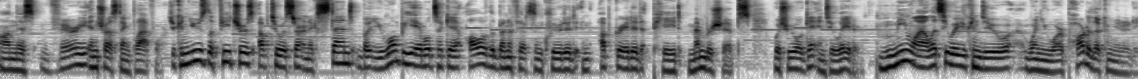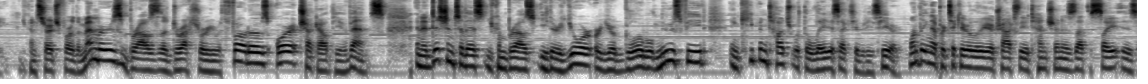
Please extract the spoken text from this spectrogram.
on this very interesting platform. You can use the features up to a certain extent, but you won't be able to get all of the benefits included in upgraded paid memberships, which we will get into later. Meanwhile, let's see what you can do when you are part of the community. You can search for the members, browse the directory with photos, or check out the events. In addition to this, you can browse either your or your global news feed and keep in touch with the latest activities here. One thing that particularly attracts the attention is that the site is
